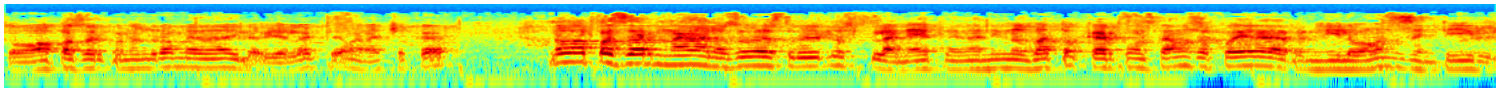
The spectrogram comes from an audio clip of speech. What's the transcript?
como va a pasar con Andrómeda y la Vía Láctea, van a chocar. No va a pasar nada, no se va a destruir los planetas, ni nos va a tocar como estamos afuera, ni lo vamos a sentir.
